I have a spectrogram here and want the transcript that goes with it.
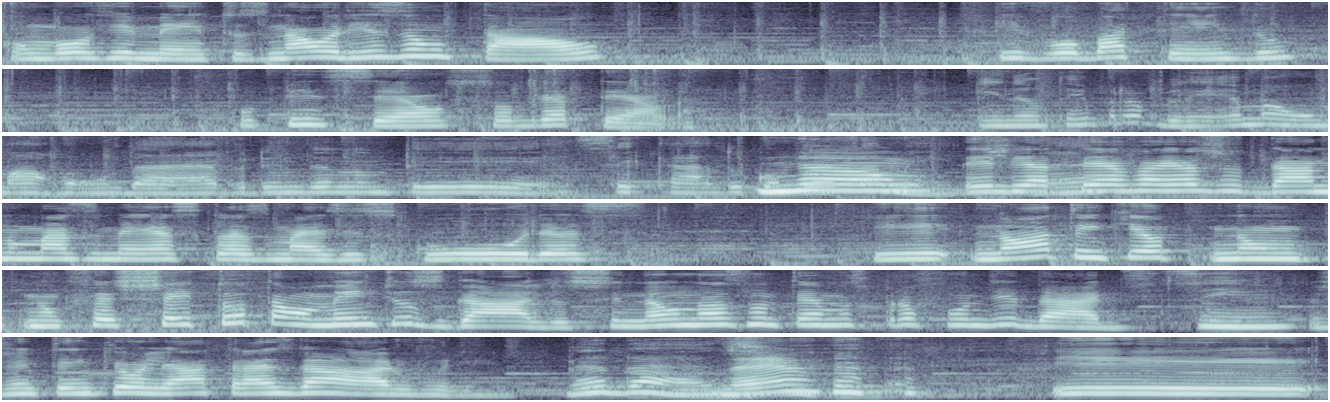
com movimentos na horizontal e vou batendo o pincel sobre a tela. E não tem problema o marrom da árvore ainda não ter secado completamente, Não, ele né? até vai ajudar numas mesclas mais escuras. E notem que eu não, não fechei totalmente os galhos, senão nós não temos profundidade. Sim. A gente tem que olhar atrás da árvore. Verdade. Né? E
